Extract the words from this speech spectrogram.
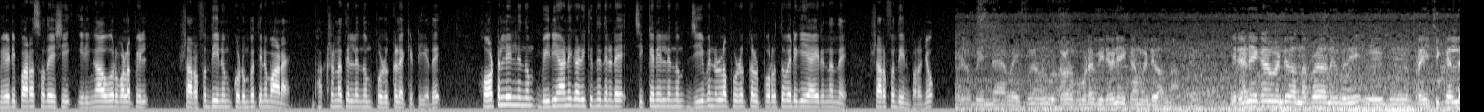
മേടിപ്പാറ സ്വദേശി ഇരിങ്ങാവൂർ വളപ്പിൽ ഷറഫുദ്ദീനും കുടുംബത്തിനുമാണ് ഭക്ഷണത്തിൽ നിന്നും പുഴുക്കളെ കിട്ടിയത്. ഹോട്ടലിൽ നിന്നും ബിരിയാണി കഴിക്കുന്നതിനിടെ ചിക്കനിൽ നിന്നും ജീവനുള്ള പുഴുക്കൾ പുറത്തു വരികയായിരുന്നെന്ന് ഷറഫുദ്ദീൻ പറഞ്ഞു. പിന്നെ വൈഫ് ഞങ്ങൾ കുട്ടികളെ കൂടെ ബിരിയാണി കഴിക്കാൻ വേണ്ടി വന്ന. ബിരിയാണി കഴിക്കാൻ വേണ്ടി വന്നപ്പോഴാണ് ഇവർ ഫ്രൈ ചിക്കനിൽ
